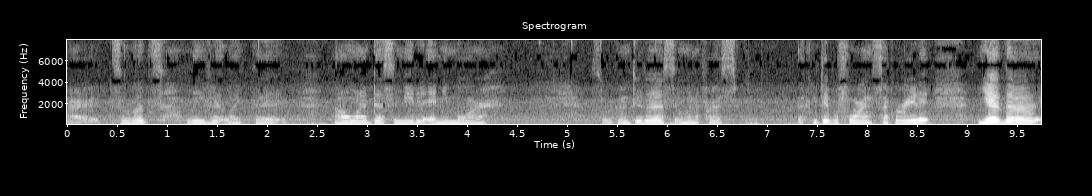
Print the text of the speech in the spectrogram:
Alright, so let's leave it like that. I don't want to decimate it anymore. So we're going to do this. I'm going to press like we did before and separate it. Yeah, the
